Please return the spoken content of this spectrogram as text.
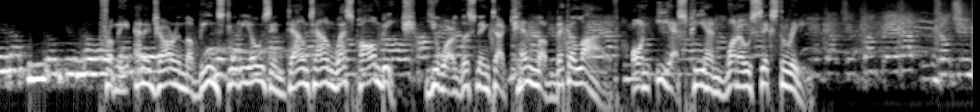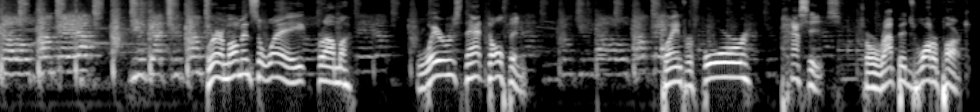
From the Anajar and Levine Studios in downtown West Palm Beach, you are listening to Ken LaVicka Live on ESPN 1063. We're moments away from Where's That Dolphin? Playing for four passes to Rapids Water Park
